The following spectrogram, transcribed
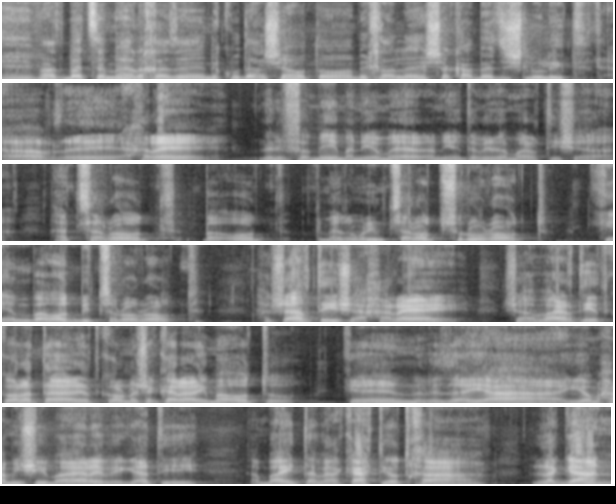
אה, ואז בעצם היה לך איזה נקודה שהאוטו בכלל אה, שקע באיזה שלולית. טוב, זה אחרי, זה לפעמים, אני אומר, אני תמיד אמרתי שהצרות באות, אומרת, אומרים צרות צרורות, כי הן באות בצרורות. חשבתי שאחרי שעברתי את כל, הת... את כל מה שקרה עם האוטו, כן, וזה היה יום חמישי בערב, הגעתי הביתה ולקחתי אותך לגן,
